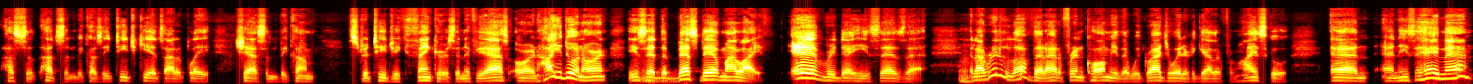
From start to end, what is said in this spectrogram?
Hudson because he teach kids how to play chess and become strategic thinkers. And if you ask Orrin, how you doing, Orrin? He mm. said, the best day of my life. Every day he says that. Mm-hmm. And I really love that. I had a friend call me that we graduated together from high school. And and he said, Hey man.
